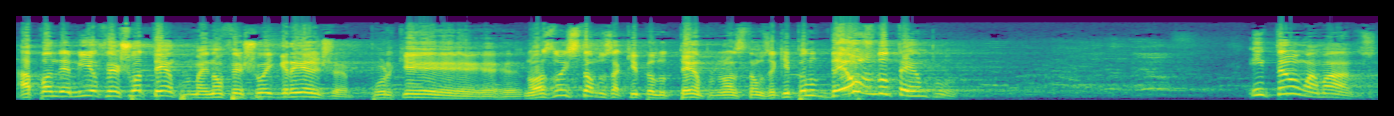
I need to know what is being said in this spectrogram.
A pandemia fechou templo, mas não fechou igreja, porque nós não estamos aqui pelo templo, nós estamos aqui pelo Deus do templo. Então, amados,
